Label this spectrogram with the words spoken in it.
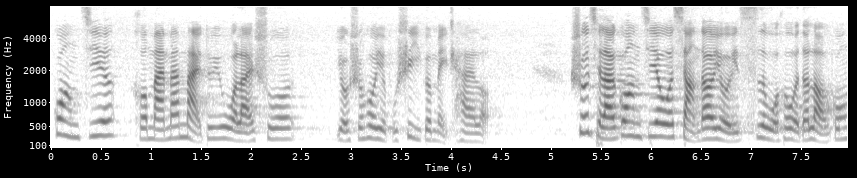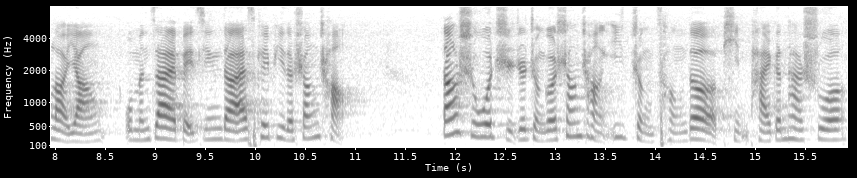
逛街和买买买对于我来说，有时候也不是一个美差了。说起来逛街，我想到有一次我和我的老公老杨，我们在北京的 SKP 的商场，当时我指着整个商场一整层的品牌跟他说：“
